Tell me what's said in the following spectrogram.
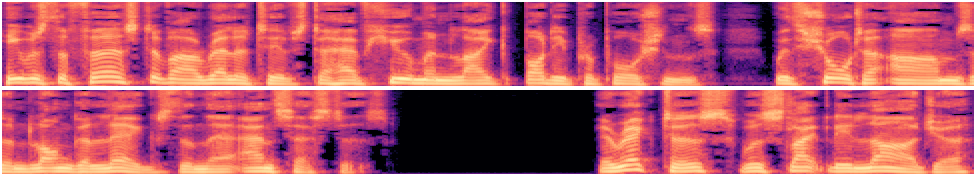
He was the first of our relatives to have human-like body proportions, with shorter arms and longer legs than their ancestors. Erectus was slightly larger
